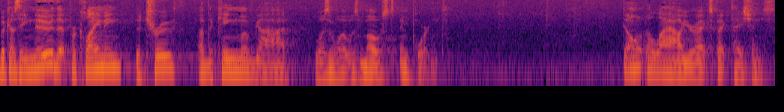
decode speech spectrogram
Because he knew that proclaiming the truth of the kingdom of God was what was most important. Don't allow your expectations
